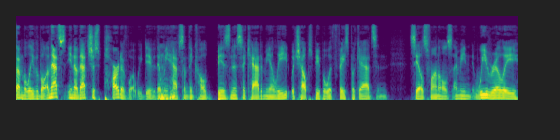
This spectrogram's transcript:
unbelievable, and that's you know that's just part of what we do. Then we have something called Business Academy Elite, which helps people with Facebook ads and sales funnels. I mean, we really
